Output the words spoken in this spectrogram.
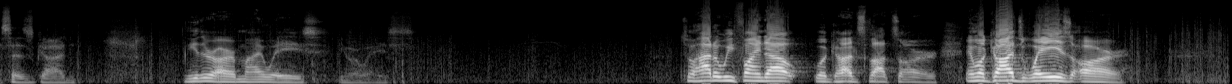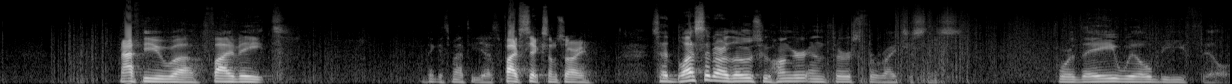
says God. Neither are my ways your ways. So, how do we find out what God's thoughts are and what God's ways are? Matthew uh, 5 8. I think it's Matthew, yes. 5 6, I'm sorry. Said, Blessed are those who hunger and thirst for righteousness, for they will be filled.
